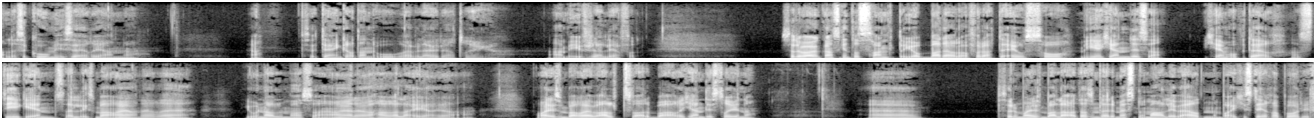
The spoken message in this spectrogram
alle disse komiseriene og ja, 71 grader nord er vel òg der, tror jeg. Ja, mye forskjellig, iallfall. Så det var ganske interessant å jobbe der, da, for det er jo så mye kjendiser. Kommer opp der og stiger inn, så er det liksom bare Å ja, der er Jon Almaas, og Å ja, der er Harald Eia, ja. Det var liksom bare overalt, så var det bare kjendistryner. Eh, så du må liksom bare late som det er det mest normale i verden, og bare ikke stirre på dem.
